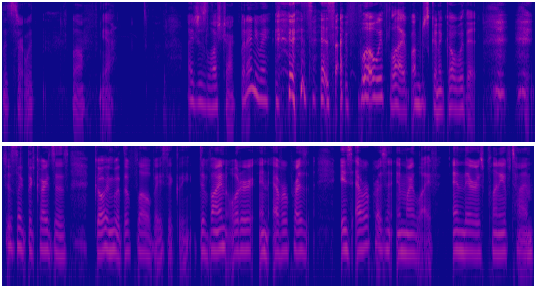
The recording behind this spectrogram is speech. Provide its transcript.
let's start with well, yeah. I just lost track. But anyway, it says I flow with life. I'm just going to go with it. just like the card says, going with the flow basically. Divine order and ever present is ever present in my life, and there is plenty of time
